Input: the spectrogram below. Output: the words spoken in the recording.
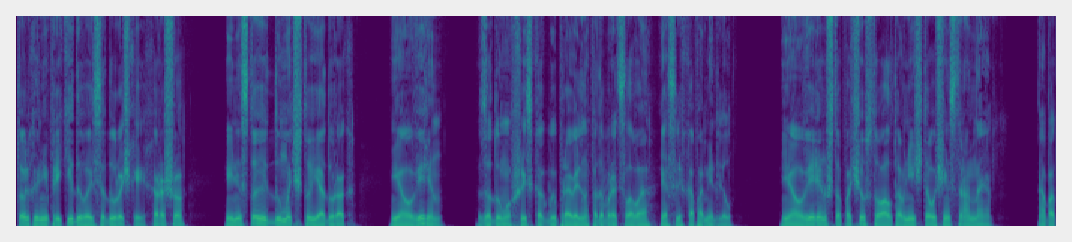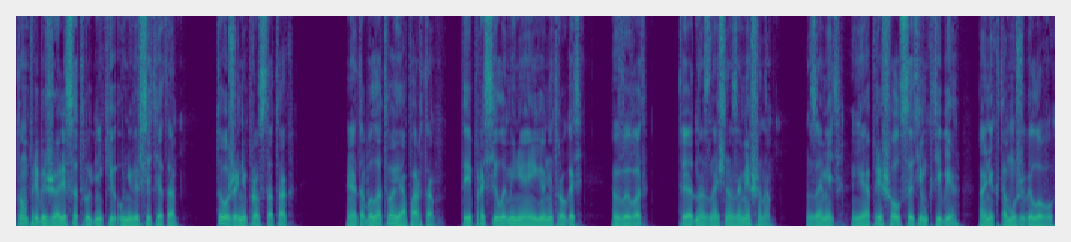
только не прикидывайся дурочкой, хорошо? И не стоит думать, что я дурак. Я уверен...» Задумавшись, как бы правильно подобрать слова, я слегка помедлил. «Я уверен, что почувствовал там нечто очень странное. А потом прибежали сотрудники университета. Тоже не просто так. Это была твоя парта. Ты просила меня ее не трогать. Вывод — ты однозначно замешана. Заметь, я пришел с этим к тебе, а не к тому же Белову.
